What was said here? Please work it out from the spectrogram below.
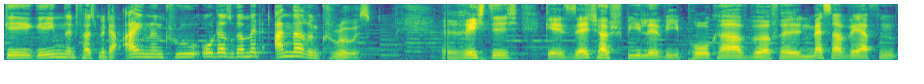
gegebenenfalls mit der eigenen Crew oder sogar mit anderen Crews. Richtig, Gesellschaftsspiele wie Poker, Würfeln, Messer werfen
